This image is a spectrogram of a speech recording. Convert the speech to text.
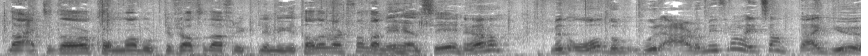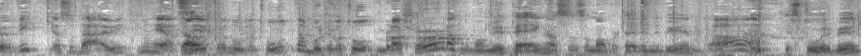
Det er ikke til å komme bort ifra at det er fryktelig mye av det, i hvert fall. Det er mye helsider. Ja. Men òg, hvor er de ifra? ikke sant? Det er Gjøvik. Altså, det er jo ikke noen helsider Ja. fra noen ved Toten, bortsett fra Totenbladet sjøl. De har mye penger altså, som aborterer inn i byen. Ja. I storbyen.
